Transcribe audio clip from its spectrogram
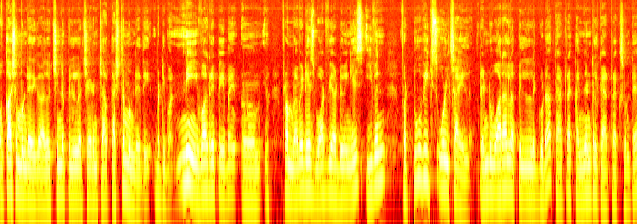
అవకాశం ఉండేది కాదు. చిన్న పిల్లలు చేయడం చాలా కష్టం ఉండేది. బట్ ఇవన్నీ ఇవాళ రేపు ఏమై from nowadays what we are doing is even for two weeks old child రెండు వారాల పిల్లలకి కూడా క్యాట్రాక్ కంజెంటల్ క్యాట్రాక్స్ ఉంటే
